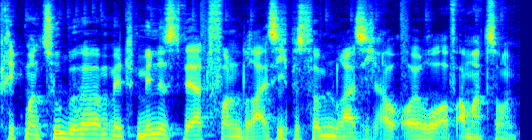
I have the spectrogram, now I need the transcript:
kriegt man Zubehör mit Mindestwert von 30 bis 35 Euro auf Amazon.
